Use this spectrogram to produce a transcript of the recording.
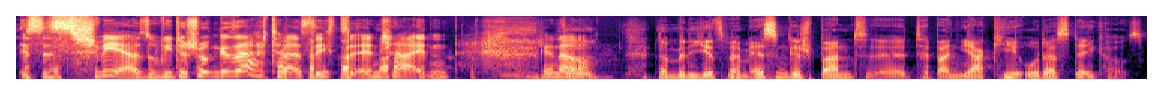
es ist schwer, so wie du schon gesagt hast, sich zu entscheiden. Genau. Dann, dann bin ich jetzt beim Essen gespannt. Äh, Teppanyaki oder Steakhouse?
